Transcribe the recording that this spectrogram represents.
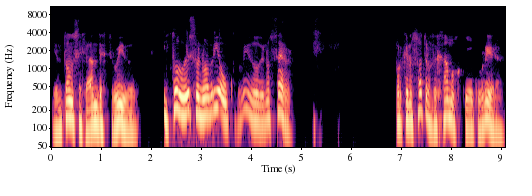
y entonces la han destruido. Y todo eso no habría ocurrido de no ser porque nosotros dejamos que ocurriera.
